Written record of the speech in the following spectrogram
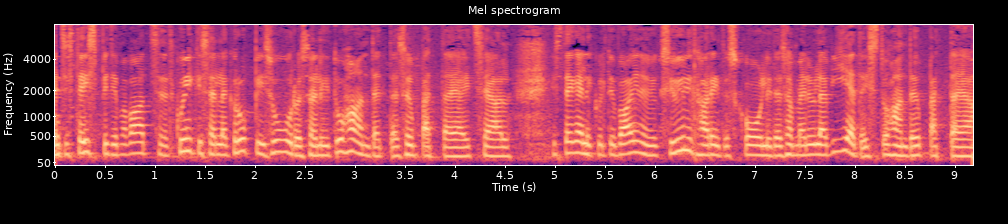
et siis teistpidi ma vaatasin, et kuigi selle grupi suurus oli tuhandetes õpetajaid seal, siis tegelikult juba ainuüksi üldhariduskoolides on meil üle viieteist tuhande õpetaja.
